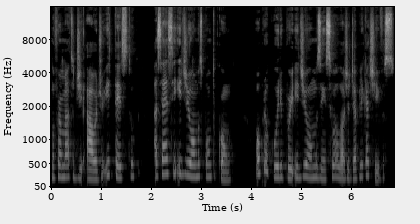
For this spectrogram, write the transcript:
no formato de áudio e texto, acesse idiomas.com ou procure por idiomas em sua loja de aplicativos.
